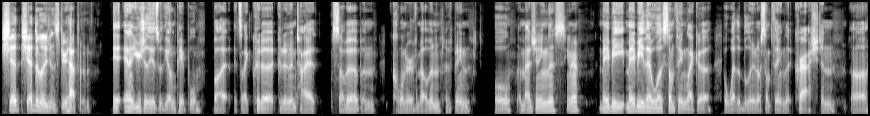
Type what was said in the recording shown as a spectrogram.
shared shared delusions do happen, it, and it usually is with young people. But it's like could a could an entire suburb and corner of Melbourne have been all imagining this? You know, maybe maybe there was something like a, a weather balloon or something that crashed, and uh,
